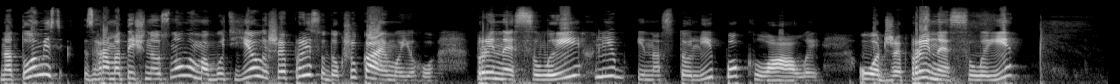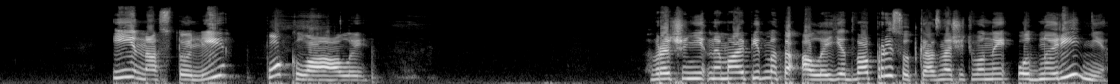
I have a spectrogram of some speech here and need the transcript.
Натомість, з граматичної основи, мабуть, є лише присудок. Шукаємо його. Принесли хліб і на столі поклали. Отже, принесли і на столі поклали. В реченні немає підмета, але є два присудки, а значить, вони однорідні,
